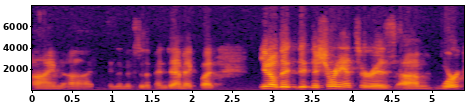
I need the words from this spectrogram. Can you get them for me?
time uh, in the midst of the pandemic, but you know, the, the, the, short answer is um, work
